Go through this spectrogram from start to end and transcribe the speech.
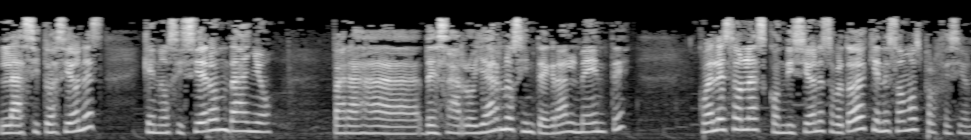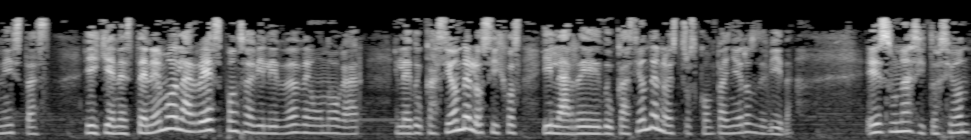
las situaciones que nos hicieron daño para desarrollarnos integralmente, cuáles son las condiciones, sobre todo quienes somos profesionistas y quienes tenemos la responsabilidad de un hogar, la educación de los hijos y la reeducación de nuestros compañeros de vida. Es una situación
